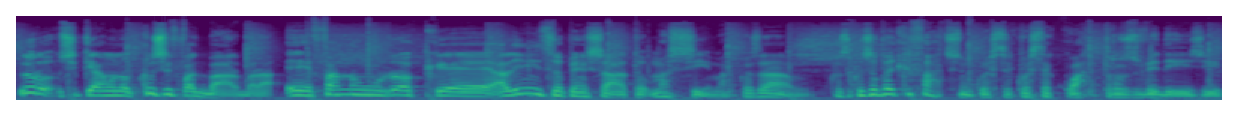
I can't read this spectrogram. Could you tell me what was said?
loro si chiamano Crucified Barbara e fanno un rock che all'inizio ho pensato, ma sì, ma cosa, cosa, cosa vuoi che facciano queste, queste quattro svedesi?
